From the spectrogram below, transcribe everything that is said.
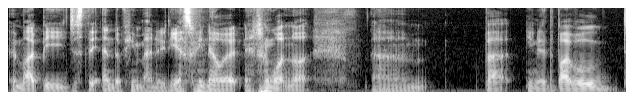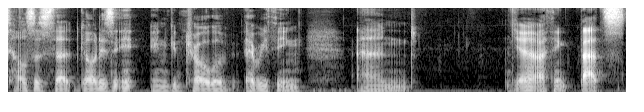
it might be just the end of humanity as we know it and whatnot. Um, but you know the Bible tells us that God is in, in control of everything, and yeah, I think that's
